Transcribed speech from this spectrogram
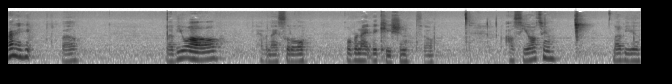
alright, well, love you all. Have a nice little overnight vacation, so I'll see you all soon. Love you.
